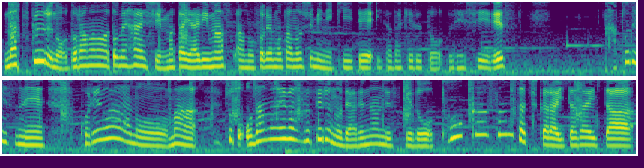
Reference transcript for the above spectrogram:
夏クールのドラマまとめ配信またやります。あの、それも楽しみに聞いていただけると嬉しいです。あとですね、これはあの、まあ、ちょっとお名前は伏せるのであれなんですけど、トーカーさんたちからいただいた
